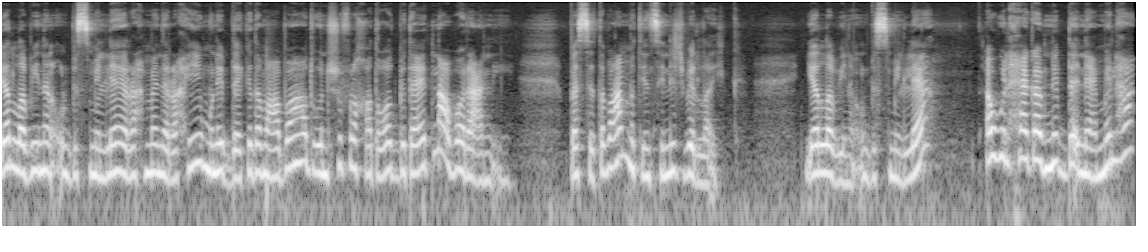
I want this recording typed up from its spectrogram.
يلا بينا نقول بسم الله الرحمن الرحيم ونبدأ كده مع بعض ونشوف الخطوات بتاعتنا عبارة عن إيه. بس طبعا ما تنسينيش باللايك. يلا بينا نقول بسم الله. أول حاجة بنبدأ نعملها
